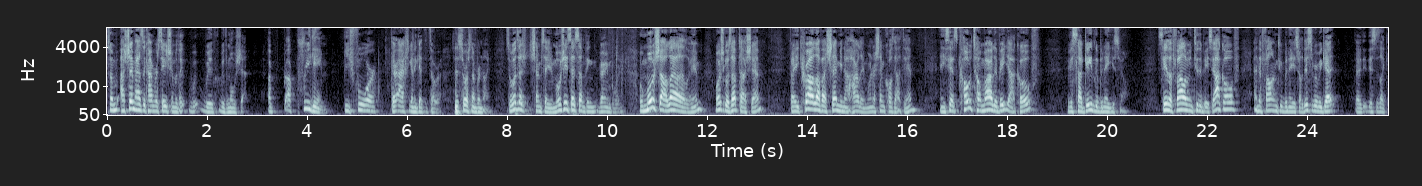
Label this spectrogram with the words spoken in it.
so Hashem has a conversation with with with Moshe, a, a pregame before they're actually going to get the Torah. This is source number nine. So what does Hashem say? Moshe says something very important. Moshe Moshe goes up to Hashem, Vayikra Hashem when Hashem calls out to him, and he says, Ko tomar lebeit Yaakov, v'sagei lebnei Yisrael. Say the following to the Beis Yaakov, and the following to Bnei Yisrael. This is where we get, this is like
